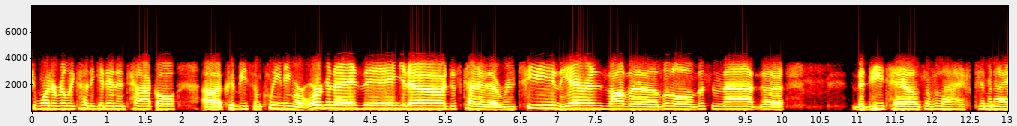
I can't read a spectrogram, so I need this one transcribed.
you want to really kind of get in and tackle. Uh, could be some cleaning or organizing, you know, just kind of the routine, the errands, all the little this and that, the the details of life, Gemini.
